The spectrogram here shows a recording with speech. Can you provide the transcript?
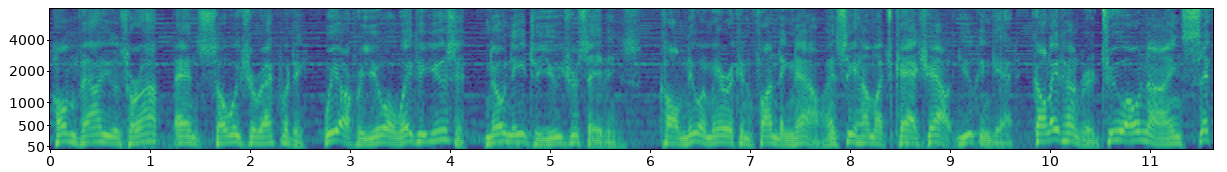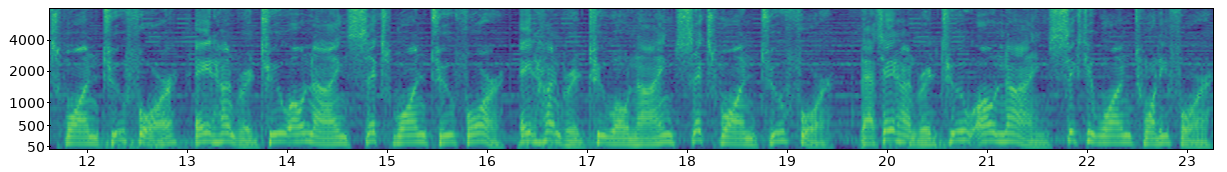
Home values are up and so is your equity. We offer you a way to use it. No need to use your savings. Call New American Funding now and see how much cash out you can get. Call 800 209 6124. 800 209 6124. 800 209 6124. That's 800 209 6124.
